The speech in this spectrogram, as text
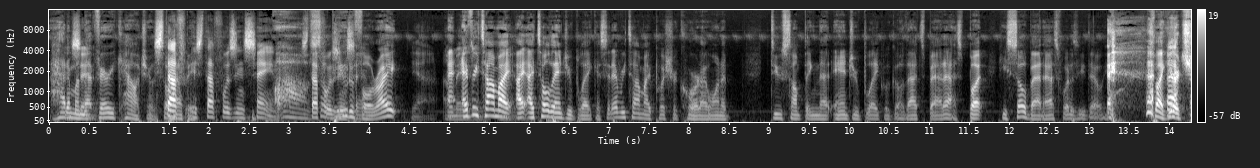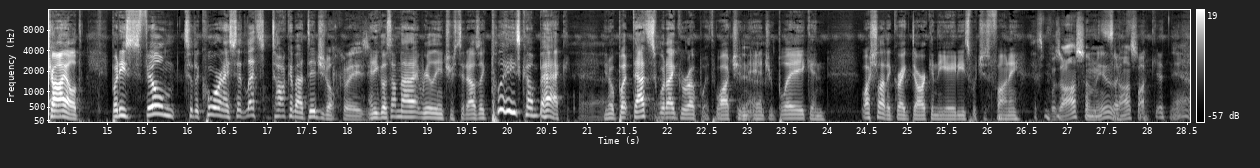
I had him on that very couch. I was so Stuff, happy. his stuff was insane. Oh, stuff so was beautiful, insane. right? Yeah. Amazing, Every time I. I, I told Andrew Blake, I said, every time I push record, I want to do something that Andrew Blake would go, that's badass. But he's so badass. What does he do? It's like, you're a child. But he's filmed to the core. And I said, let's talk about digital. Crazy. And he goes, I'm not really interested. I was like, please come back. You know, but that's what I grew up with, watching Andrew Blake and watched a lot of Greg Dark in the 80s, which is funny. It was awesome. It was like awesome. yeah.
